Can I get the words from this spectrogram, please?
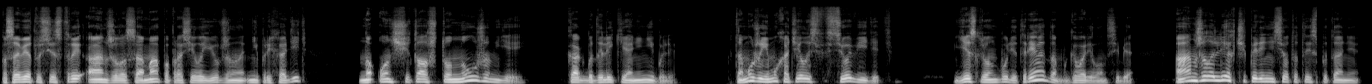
По совету сестры Анжела сама попросила Юджина не приходить, но он считал, что нужен ей, как бы далеки они ни были. К тому же ему хотелось все видеть. Если он будет рядом, — говорил он себе, — Анжела легче перенесет это испытание.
